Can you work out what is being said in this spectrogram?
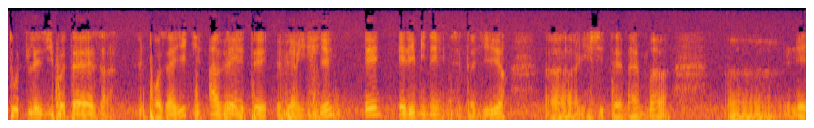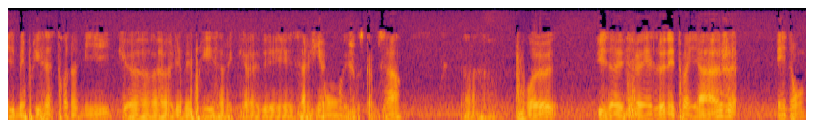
toutes les hypothèses les prosaïques avaient été vérifiées et éliminés, c'est-à-dire euh, il citait même euh, euh, les méprises astronomiques, les méprises avec des avions, des choses comme ça. pour eux, ils avaient fait le nettoyage et donc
